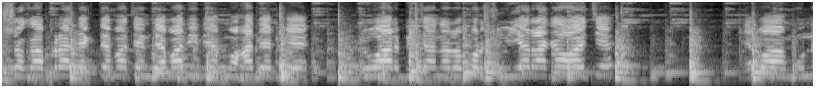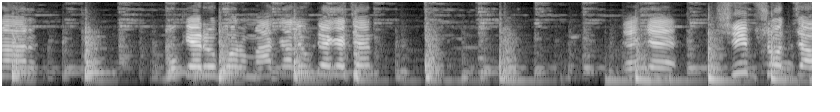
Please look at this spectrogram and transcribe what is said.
দর্শক আপনারা দেখতে পাচ্ছেন দেবাদিদেব মহাদেবকে লোহার বিছানার উপর শুইয়ে রাখা হয়েছে এবং উনার বুকের উপর মা কালী উঠে গেছেন। একে শিব সজ্জা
